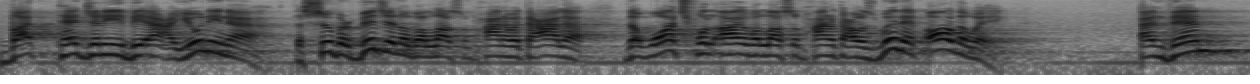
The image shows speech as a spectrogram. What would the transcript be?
But tajri bi'ayunina, the supervision of Allah subhanahu wa ta'ala, the watchful eye of Allah subhanahu wa ta'ala was with it all the way. And then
